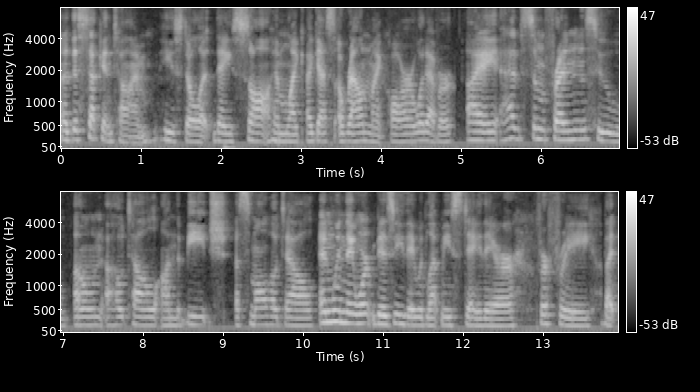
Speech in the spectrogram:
Uh, the second time he stole it, they saw him like I guess around my car or whatever. I had some friends who own a hotel on the beach, a small hotel, and when they weren't busy, they would let me stay there for free. But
